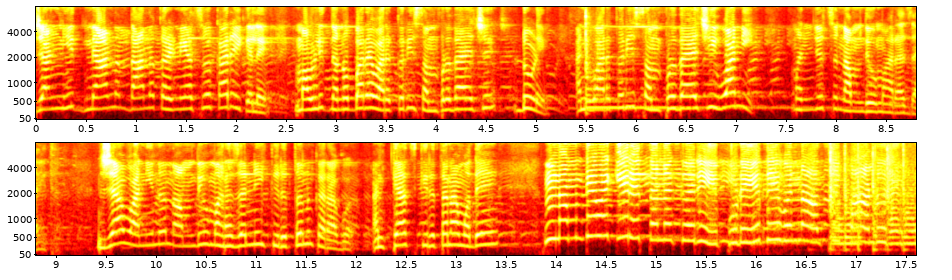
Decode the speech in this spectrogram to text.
ज्यांनी ज्ञान दान करण्याचं कार्य केलंय. माऊली ज्ञानोबाराय वारकरी संप्रदायाचे डोळे आणि वारकरी संप्रदायाची वाणी म्हणजेच नामदेव महाराज आहेत. ज्या वाणीनं नामदेव महाराजांनी कीर्तन करावं आणि त्याच कीर्तनामध्ये नामदेव कीर्तन करे पुढे देव नाचे पांडुरंग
